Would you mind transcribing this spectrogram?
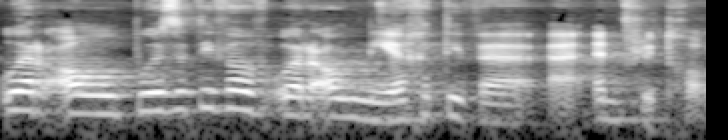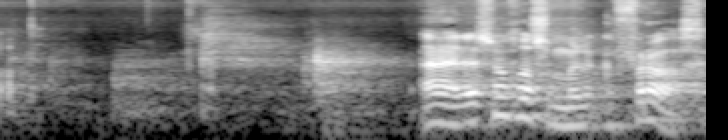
oral positiewe of oral negatiewe uh, invloed gehad? Uh dis nogal 'n moeilike vraag.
